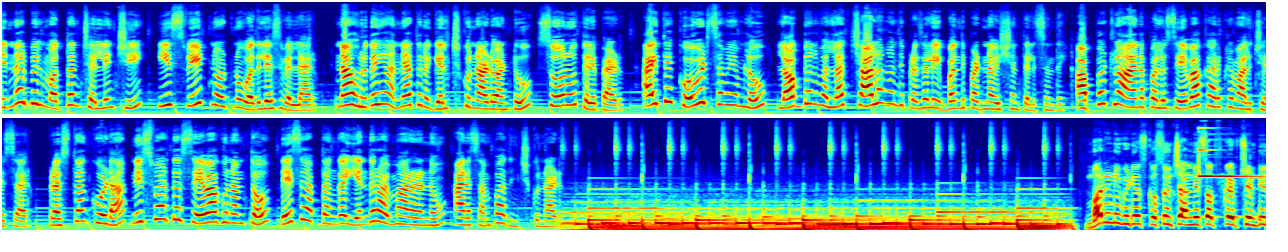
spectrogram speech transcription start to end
డిన్నర్ బిల్ మొత్తం చెల్లించి ఈ స్వీట్ నోట్ను వదిలేసి వెళ్ళారు నా హృదయాన్ని అతను గెలుచుకున్నాడు అంటూ సోను తెలిపాడు. అయితే కోవిడ్ సమయంలో లాక్డౌన్ వల్ల చాలా మంది ప్రజలు ఇబ్బంది పడిన విషయం తెలిసిందే. అప్పట్లో ఆయన పలు సేవా కార్యక్రమాలు చేశారు. ప్రస్తుతం కూడా నిస్వార్థ సేవా గుణంతో దేశవ్యాప్తంగా ఎందరో అభిమానులను ఆయన సంపాదించుకున్నాడు. మరిన్ని వీడియోస్ కోసం ఛానల్ సబ్స్క్రైబ్ చేయండి.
